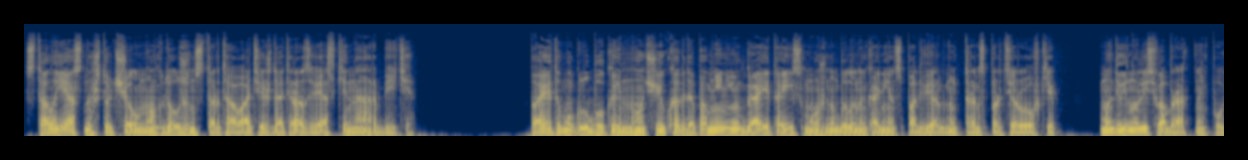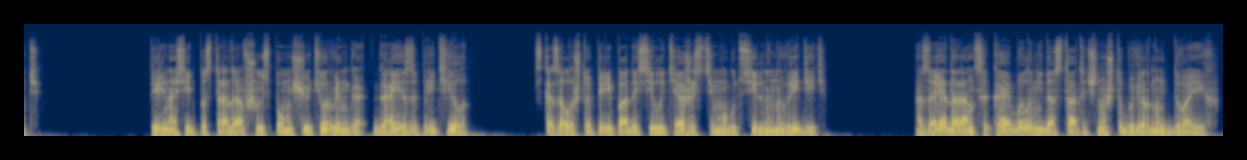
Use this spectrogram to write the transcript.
стало ясно, что челнок должен стартовать и ждать развязки на орбите. Поэтому глубокой ночью, когда, по мнению Гаи Таис, можно было наконец подвергнуть транспортировке, мы двинулись в обратный путь. Переносить пострадавшую с помощью тюрвинга Гая запретила. Сказала, что перепады силы тяжести могут сильно навредить. А заряда ранца Кая было недостаточно, чтобы вернуть двоих.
